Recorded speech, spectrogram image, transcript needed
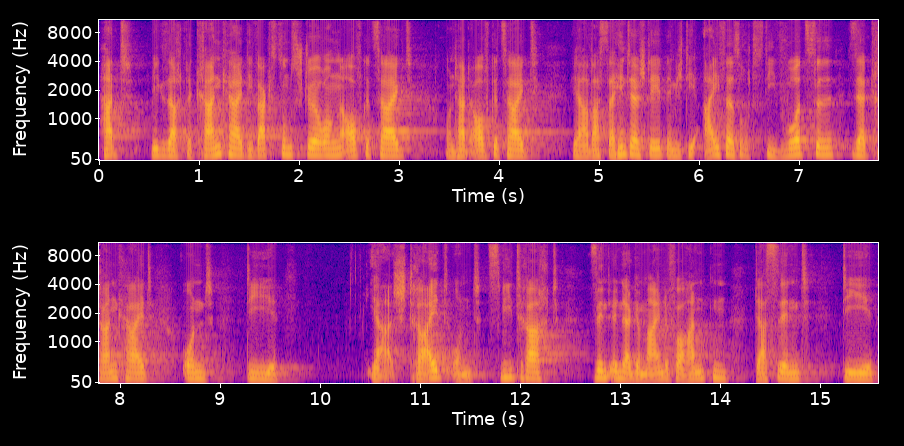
hat, wie gesagt, eine Krankheit, die Wachstumsstörungen aufgezeigt und hat aufgezeigt, ja, was dahinter steht, nämlich die Eifersucht ist die Wurzel dieser Krankheit und die ja, Streit und Zwietracht sind in der Gemeinde vorhanden. Das sind die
